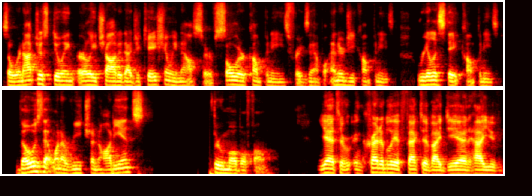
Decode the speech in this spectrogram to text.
So we're not just doing early childhood education. We now serve solar companies, for example, energy companies, real estate companies, those that want to reach an audience through mobile phone. Yeah, it's an incredibly effective idea and how you've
